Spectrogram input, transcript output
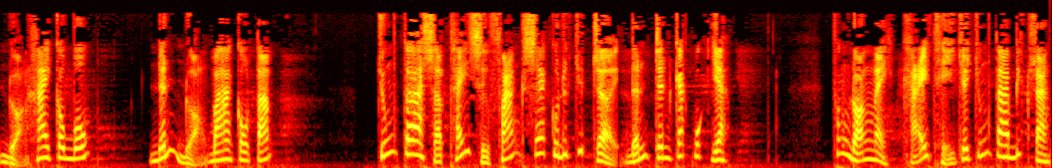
đoạn 2 câu 4 đến đoạn 3 câu 8. Chúng ta sẽ thấy sự phán xét của Đức Chúa Trời đến trên các quốc gia. Phân đoạn này khải thị cho chúng ta biết rằng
